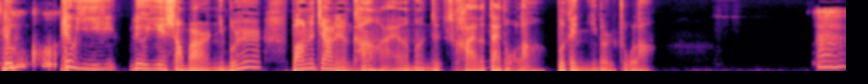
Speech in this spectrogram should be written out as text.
六六一六一上班，你不是帮着家里人看孩子吗？这孩子带走了，不跟你一堆住了？嗯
